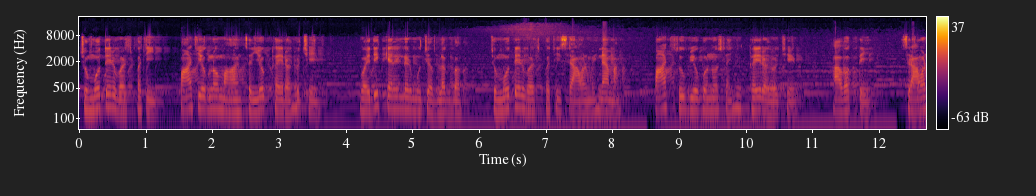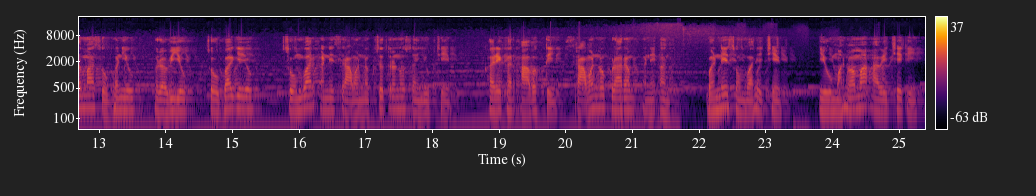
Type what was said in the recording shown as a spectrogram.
ચુમ્મોતેર વર્ષ પછી પાંચ યોગનો મહાન સંયોગ થઈ રહ્યો છે. વૈદિક કેલેન્ડર મુજબ લગભગ ચુમ્મોતેર વર્ષ પછી શ્રાવણ મહિનામાં પાંચ શુભ યોગોનો સંયોગ થઈ રહ્યો છે. આ વખતે શ્રાવણમાં શોભન યોગ, રવિ યોગ, સૌભાગ્ય યોગ, સોમવાર અને શ્રાવણ નક્ષત્રનો સંયોગ છે. ખરેખર આ વખતે શ્રાવણનો પ્રારંભ અને અંત બંને સોમવારે છે. એવું માનવામાં આવે છે કે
